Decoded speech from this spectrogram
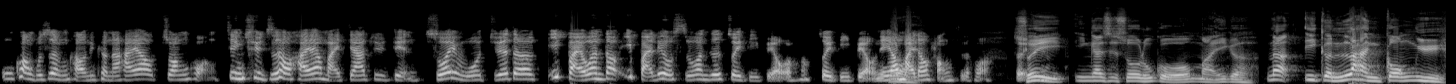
屋况不是很好，你可能还要装潢进去之后还要要买家具店，所以我觉得一百万到一百六十万这是最低标了，最低标。你要买到房子的话，所以应该是说，如果我买一个那一个烂公寓。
